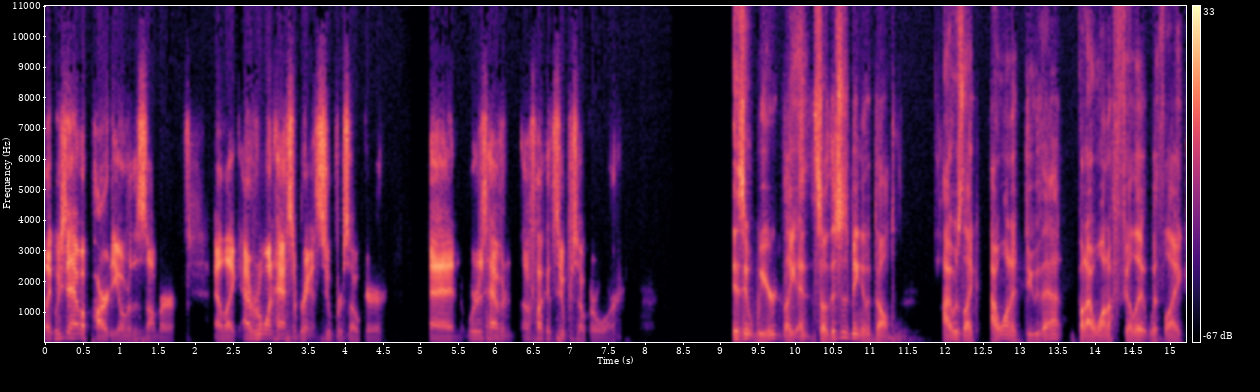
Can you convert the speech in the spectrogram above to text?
like we should have a party over the summer, and like everyone has to bring a super soaker, and we're just having a fucking super soaker war. Is it weird? Like, and so this is being an adult. I was like, I want to do that, but I want to fill it with like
